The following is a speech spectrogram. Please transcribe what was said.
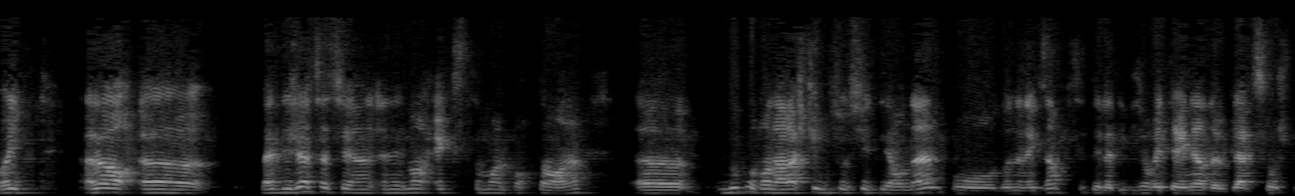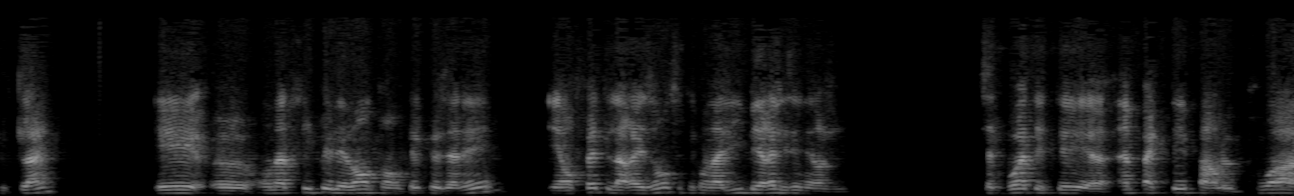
Oui, alors euh, ben déjà, ça c'est un, élément extrêmement important. Hein. Euh, nous, quand on a racheté une société en Inde, pour donner un exemple, c'était la division vétérinaire de GlaxoSmithKline, et euh, on a triplé les ventes en quelques années. Et en fait, la raison, c'était qu'on a libéré les énergies. Cette boîte était impactée par le poids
